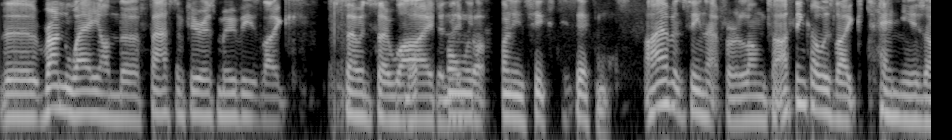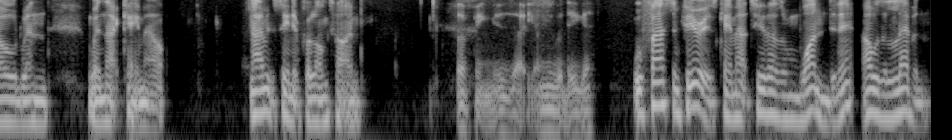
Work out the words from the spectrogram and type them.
the runway on the Fast and Furious movies like so and so wide, and What's they've got. Gone in 60 seconds. I haven't seen that for a long time. I think I was like ten years old when when that came out. I haven't seen it for a long time. I think it was that young, but digger. Well, Fast and Furious came out 2001, didn't it? I was 11.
